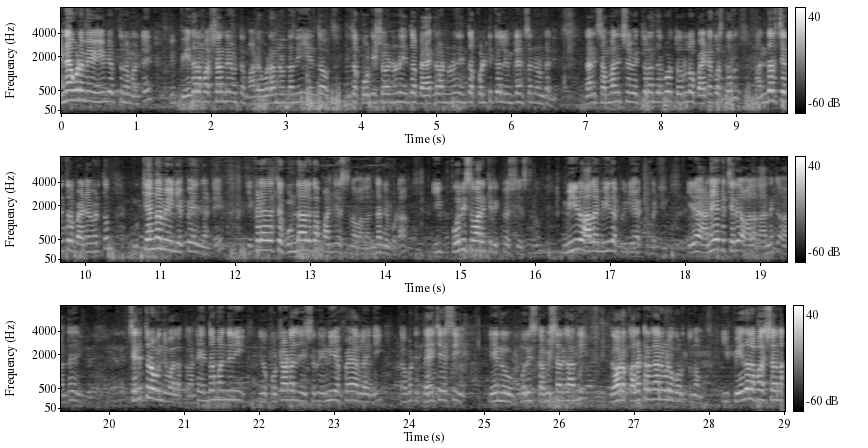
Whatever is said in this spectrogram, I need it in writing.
అయినా కూడా మేము ఏం చెప్తున్నామంటే మేము పేదల పక్షాన్నే ఉంటాం. ఆడ ఎవడన్నా ఉండని ఎంత ఇంత కోటీశ్వరుడు ఉండని ఎంత బ్యాక్గ్రౌండ్ ఉండని ఎంత పొలిటికల్ ఇన్ఫ్లుయెన్స్ అని ఉండని. దానికి సంబంధించిన వ్యక్తులందరూ కూడా త్వరలో బయటకు వస్తారు అందరు చరిత్ర బయట పెడతాం. ముఖ్యంగా మేము చెప్పేది ఏంటంటే ఇక్కడ ఏదైతే గుండాలుగా పనిచేస్తున్న వాళ్ళందరినీ కూడా ఈ పోలీసు వారికి రిక్వెస్ట్ చేస్తున్నాం మీరు వాళ్ళ మీద పీడీ యాక్ట్ పెట్టి ఇలా అనేక చర్య వాళ్ళకి అనేక అంటే చరిత్ర ఉంది వాళ్ళకు. అంటే ఎంతమందిని కొట్లాటలు చేశారు ఎన్ని ఎఫ్ఐఆర్లు అయినాయి. కాబట్టి దయచేసి నేను పోలీస్ కమిషనర్ గారిని గౌరవ కలెక్టర్ గారిని కూడా కోరుతున్నాం. ఈ పేదల పక్షాన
